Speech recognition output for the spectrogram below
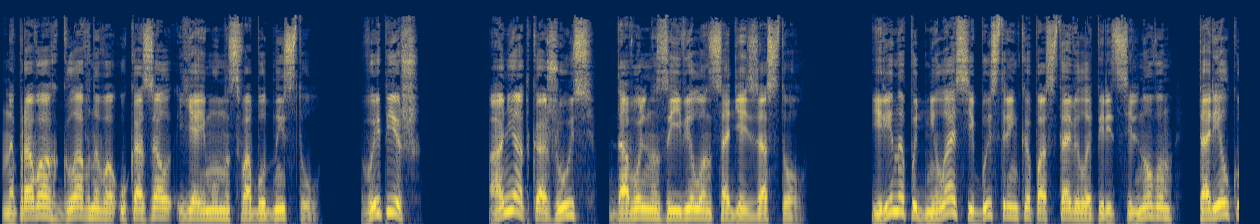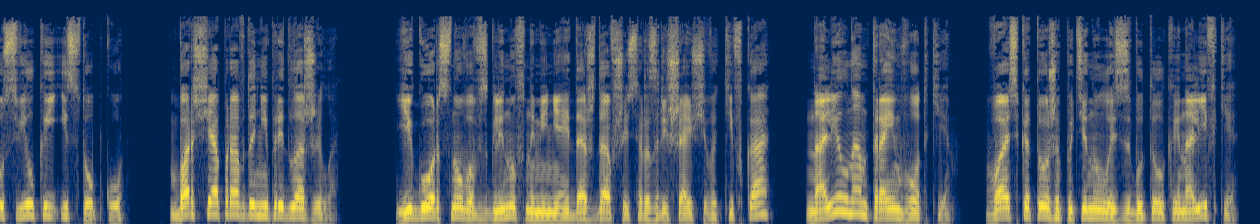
на правах главного указал я ему на свободный стул. «Выпьешь?» «А не откажусь», — довольно заявил он, садясь за стол. Ирина поднялась и быстренько поставила перед Сильновым тарелку с вилкой и стопку. Борща, правда, не предложила. Егор, снова взглянув на меня и дождавшись разрешающего кивка, налил нам троим водки. Васька тоже потянулась за бутылкой наливки,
